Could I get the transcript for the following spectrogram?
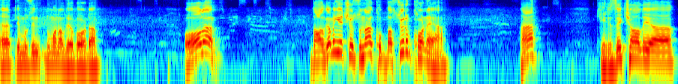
Evet limuzin duman alıyor bu arada. Oğlum. Dalga mı geçiyorsun lan? Ko- basıyorum kornaya. Ha? Gerizekalı ya.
